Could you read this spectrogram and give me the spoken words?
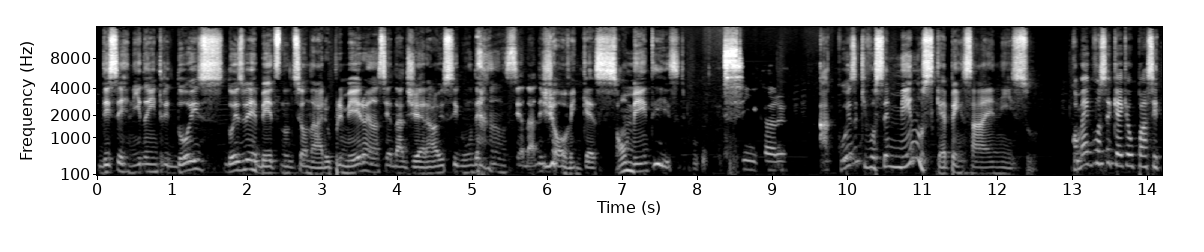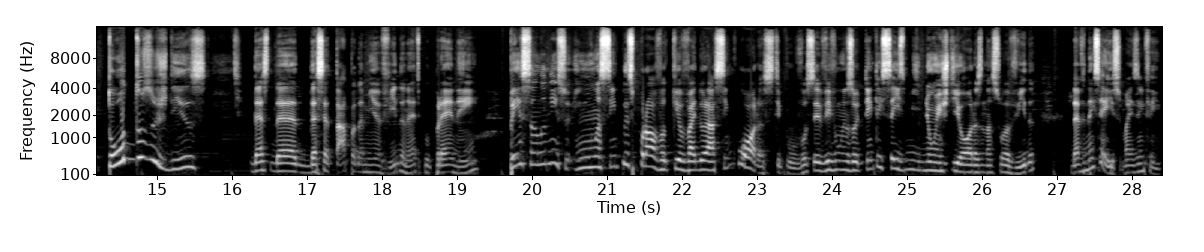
discernida entre dois, dois verbetes no dicionário. O primeiro é a ansiedade geral e o segundo é a ansiedade jovem, que é somente isso. Tipo, Sim, cara. A coisa que você menos quer pensar é nisso. Como é que você quer que eu passe todos os dias dessa, dessa etapa da minha vida, né? Tipo, pré-ENEM pensando nisso, em uma simples prova que vai durar 5 horas. Tipo, você vive uns 86 milhões de horas na sua vida. Deve nem ser isso, mas enfim.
